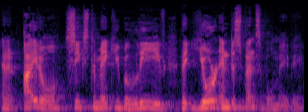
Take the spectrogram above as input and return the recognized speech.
And an idol seeks to make you believe that you're indispensable, maybe.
